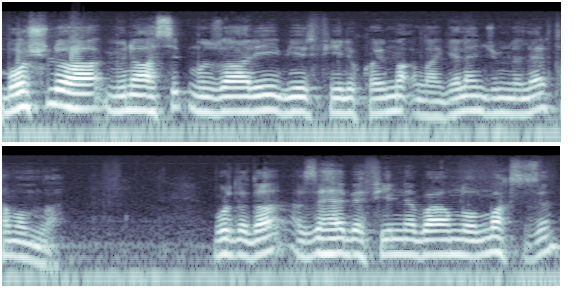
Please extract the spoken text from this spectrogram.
Boşluğa münasip muzari bir fiili koymakla gelen cümleler tamamla. Burada da zehebe fiiline bağımlı olmaksızın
